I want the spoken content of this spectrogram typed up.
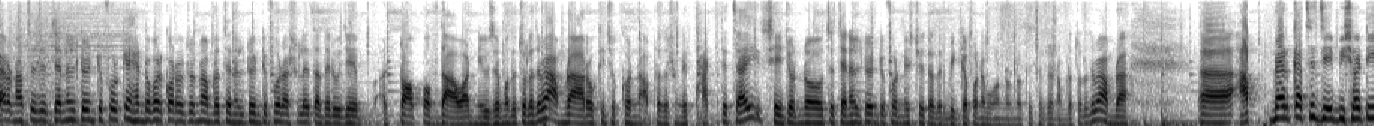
কারণ হচ্ছে যে চ্যানেল টোয়েন্টি ফোরকে হ্যান্ড ওভার করার জন্য আমরা চ্যানেল টোয়েন্টি ফোর আসলে তাদের ওই যে টপ অফ দ্য আওয়ার নিউজের মধ্যে চলে যাবে। আমরা আরও কিছুক্ষণ আপনাদের সঙ্গে থাকতে চাই। সেই জন্য হচ্ছে চ্যানেল টোয়েন্টি ফোর নিশ্চয়ই তাদের বিজ্ঞাপন এবং অন্য কিছুর জন্য আমরা চলে যাবে। আমরা আপনার কাছে যে বিষয়টি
